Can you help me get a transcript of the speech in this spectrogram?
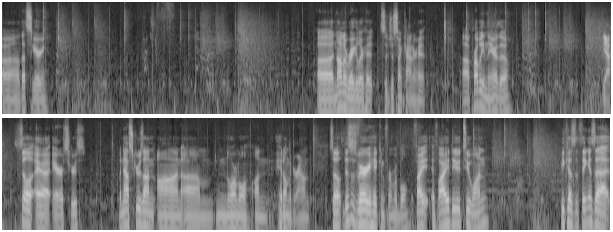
Uh, that's scary. Uh, not a regular hit, so just on counter hit. Uh, probably in the air though. Yeah, still uh, air screws, but now screws on on um, normal on hit on the ground. So this is very hit confirmable. If I if I do two one, because the thing is that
